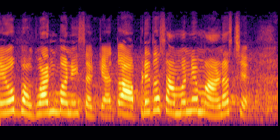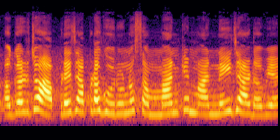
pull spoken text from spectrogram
તેઓ ભગવાન બની શક્યા. તો આપણે તો સામાન્ય માણસ છે. અગર જો આપણે જ આપણા ગુરુનું સન્માન કે માન નહીં જાળવીએ,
